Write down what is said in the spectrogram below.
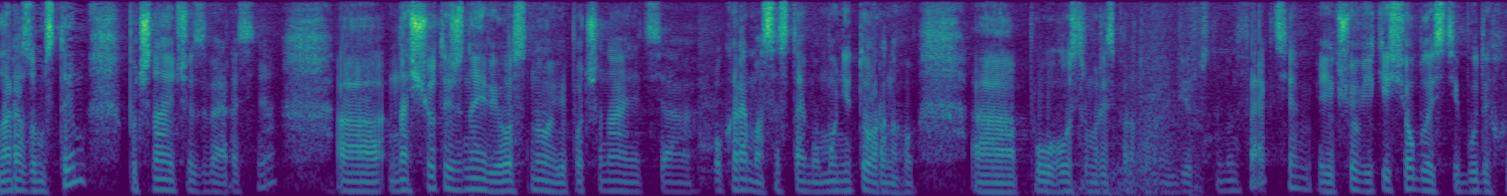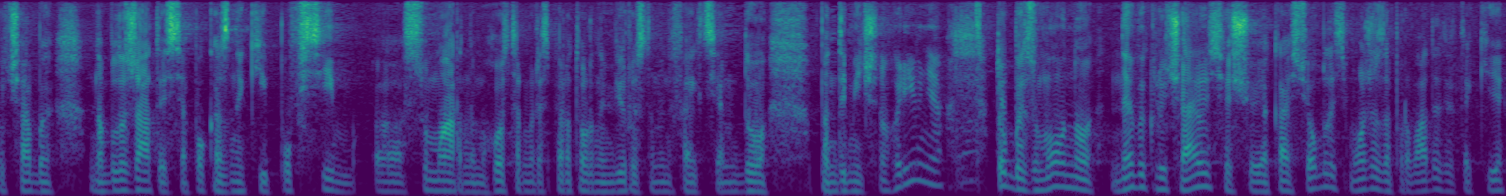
Але разом з тим, починаючи з вересня, е, на щотижневій основі починається окрема система моніторингу е, по гострим респіраторним вірусним інфекціям. І якщо в якійсь області буде хоча б наближатися показники по всім е, сумарним гострим респіраторним вірусним інфекціям до пандемічного рівня, то безумовно не виключаюся, що якась область може запровадити такі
